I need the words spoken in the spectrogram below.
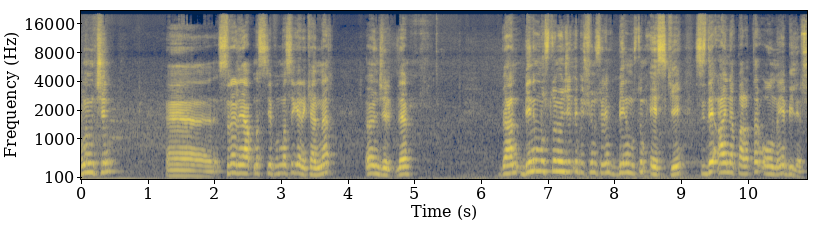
Bunun için eee sırayla yapması yapılması gerekenler öncelikle ben benim musluğum öncelikle bir şunu söyleyeyim. Benim musluğum eski. Sizde aynı aparatlar olmayabilir.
